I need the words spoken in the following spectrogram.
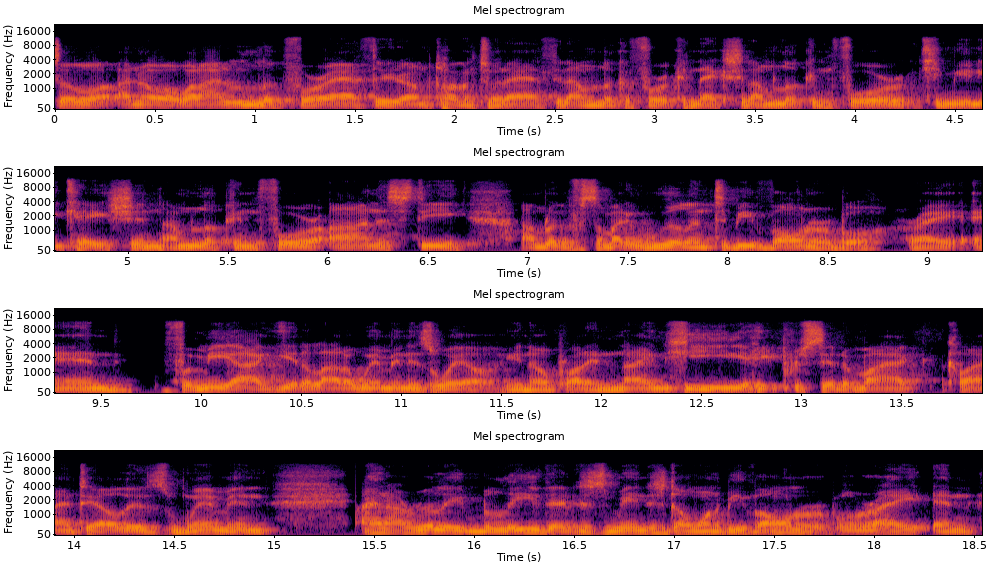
So I know when I look for an athlete, I'm talking to an athlete, I'm looking for a connection, I'm looking for communication, I'm looking for honesty, I'm looking for somebody willing to be vulnerable, right? And for me, I get a lot of women as well. You know, probably 98% of my clientele is women. And I really believe that just men just don't want to be vulnerable, right? And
